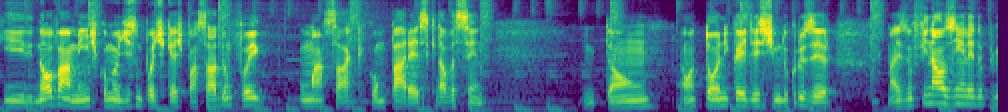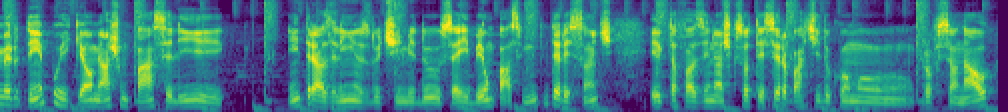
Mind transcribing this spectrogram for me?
que, novamente, como eu disse no podcast passado, não foi um massacre como parece que estava sendo. Então, é uma tônica aí desse time do Cruzeiro. Mas no finalzinho ali do primeiro tempo, o Riquelme acha um passe ali entre as linhas do time do CRB, um passe muito interessante. Ele que tá fazendo, acho que sua terceira partida como profissional,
